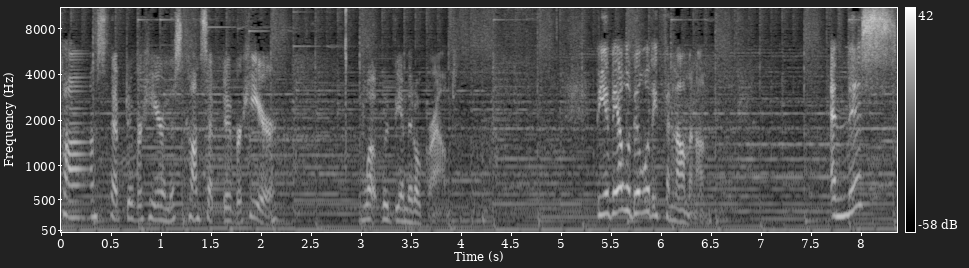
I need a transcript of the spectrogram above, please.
concept over here and this concept over here what would be a middle ground the availability phenomenon and this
